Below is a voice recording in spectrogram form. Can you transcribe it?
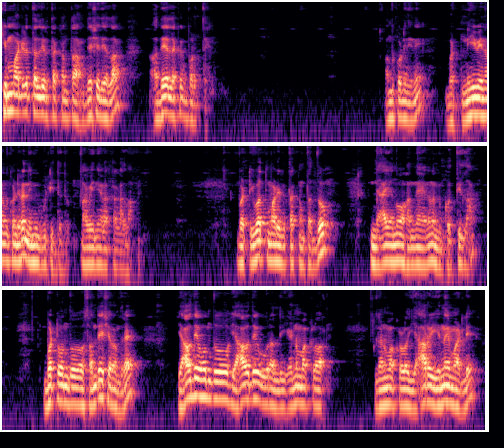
ಕಿಮ್ಮಾಡಳಿತದಲ್ಲಿರ್ತಕ್ಕಂಥ ದೇಶ ಇದೆಯಲ್ಲ, ಅದೇ ಲೆಕ್ಕಕ್ಕೆ ಬರುತ್ತೆ. ಅಂದ್ಕೊಂಡಿದ್ದೀನಿ. ಬಟ್ ನೀವೇನು ಅಂದ್ಕೊಂಡಿರೋ ನಿಮಗೆ ಬಿಟ್ಟಿದ್ದದು. ನಾವೇನು ಹೇಳೋಕ್ಕಾಗಲ್ಲ. ಬಟ್ ಇವತ್ತು ಮಾಡಿರ್ತಕ್ಕಂಥದ್ದು ನ್ಯಾಯನೋ ಅನ್ಯಾಯನೋ ನಮಗೆ ಗೊತ್ತಿಲ್ಲ. ಬಟ್ ಒಂದು ಸಂದೇಶ ಏನಂದರೆ, ಯಾವುದೇ ಒಂದು, ಯಾವುದೇ ಊರಲ್ಲಿ ಹೆಣ್ಮಕ್ಳು, ಗಂಡ್ಮಕ್ಳು ಯಾರು ಏನೇ ಮಾಡಲಿ,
